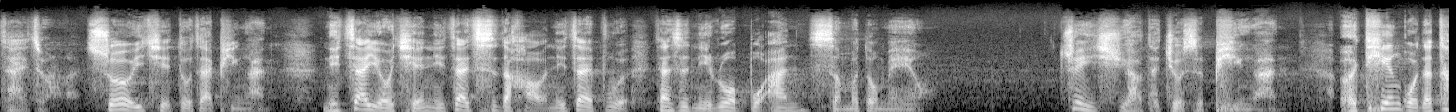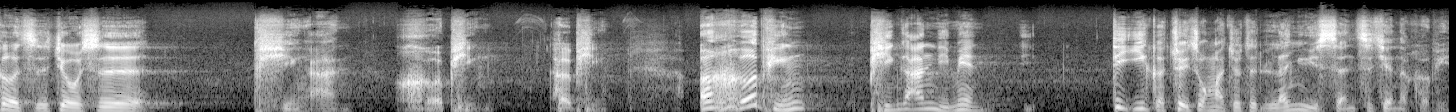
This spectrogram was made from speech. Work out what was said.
太重了，所有一切都在平安。你再有钱，你再吃得好，你再富，但是你若不安，什么都没有。最需要的就是平安，而天国的特质就是平安、和平、和平，而和平。平安里面，第一个最重要就是人与神之间的和平。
